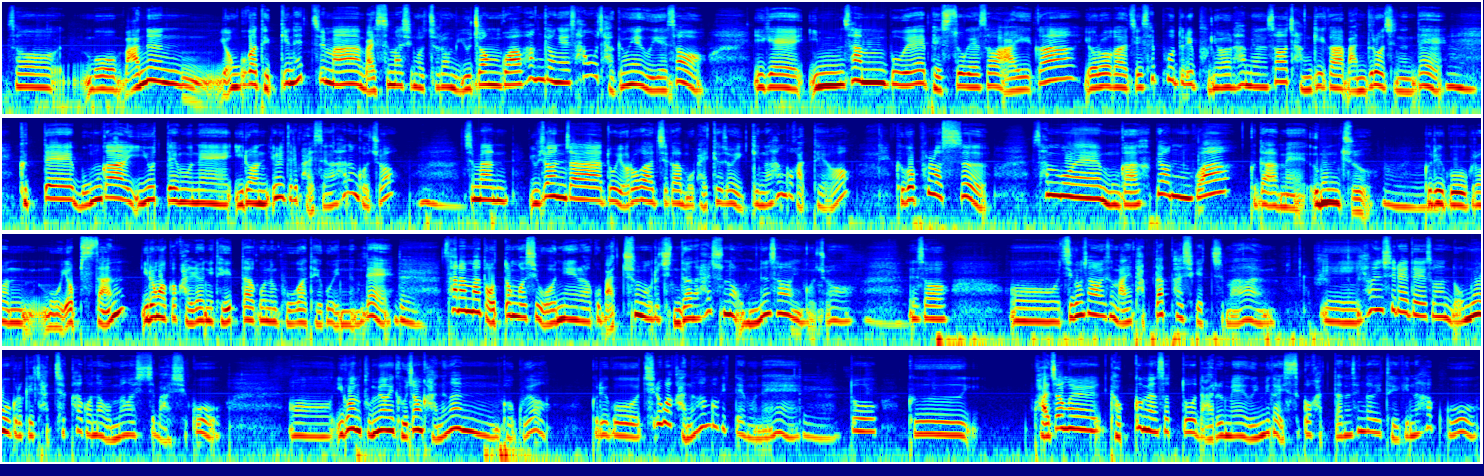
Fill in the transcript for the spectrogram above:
그래서 뭐 많은 연구가 됐긴 했지만 말씀하신 것처럼 유전과 환경의 상호작용에 의해서 이게 임산부의 뱃속에서 아이가 여러 가지 세포들이 분열하면서 장기가 만들어지는데 음. 그때 뭔가 이유 때문에 이런 일들이 발생을 하는 거죠. 음. 하지만 유전자도 여러 가지가 뭐 밝혀져 있기는 한 것 같아요. 그거 플러스 산모의 뭔가 흡연과 그 다음에 음주 음. 그리고 그런 뭐 엽산 이런 것과 관련이 돼 있다고는 보고가 되고 있는데 네. 사람마다 어떤 것이 원인이라고 맞춤으로 진단을 할 수는 없는 상황인 거죠. 음. 그래서 어 지금 상황에서 많이 답답하시겠지만 이 현실에 대해서는 너무 그렇게 자책하거나 원망하시지 마시고 어 이건 분명히 교정 가능한 거고요. 그리고 치료가 가능한 거기 때문에 네. 또그 과정을 겪으면서 또 나름의 의미가 있을 것 같다는 생각이 들기는 하고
